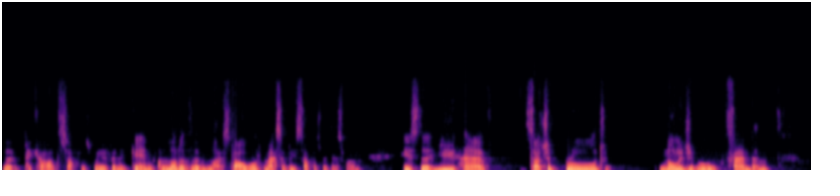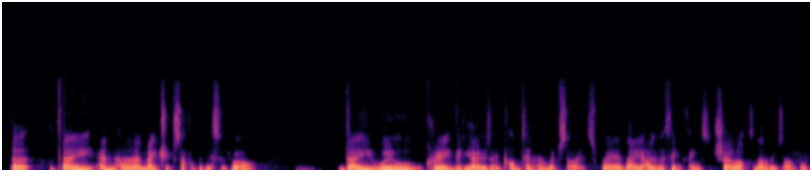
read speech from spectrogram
that Picard suffers with, and again, a lot of them, like Star Wars, massively suffers with this one, is that you have such a broad, knowledgeable fandom that they, and, and I know Matrix suffered with this as well. They will create videos and content and websites where they overthink things. Sherlock's another example,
